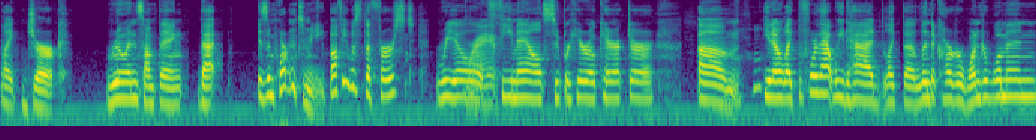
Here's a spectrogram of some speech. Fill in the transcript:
like jerk ruin something that is important to me. Buffy was the first real right. female superhero character. Um, mm-hmm. you know, like before that we'd had like the Lynda Carter Wonder Woman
